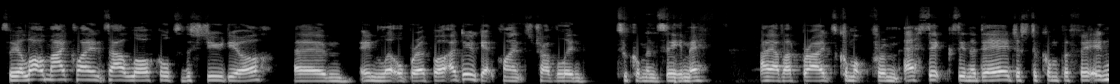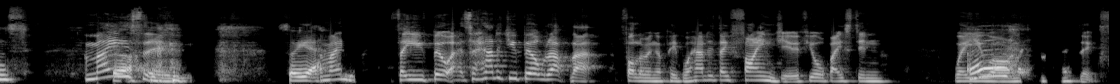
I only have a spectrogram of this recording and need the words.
so a lot of my clients are local to the studio um, in Littleborough, but I do get clients travelling to come and see me. I have had brides come up from Essex in a day just to come for fittings. Amazing. So, so yeah. Amazing. So you've built. So how did you build up that following of people? How did they find you if you're based in where you uh, are Essex?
